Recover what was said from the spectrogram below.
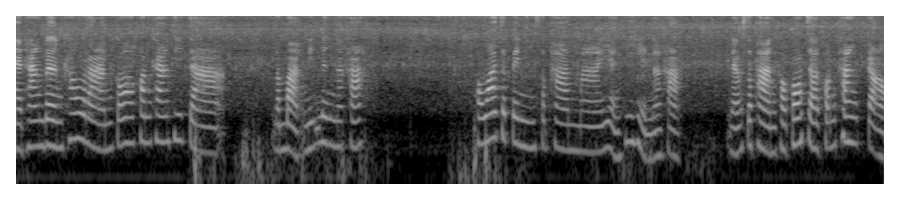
แต่ทางเดินเข้าร้านก็ค่อนข้างที่จะลำบากนิดนึงนะคะ เพราะว่าจะเป็นสะพานไม้อย่างที่เห็นนะคะ แล้วสะพานเขาก็จะค่อนข้างเก่า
